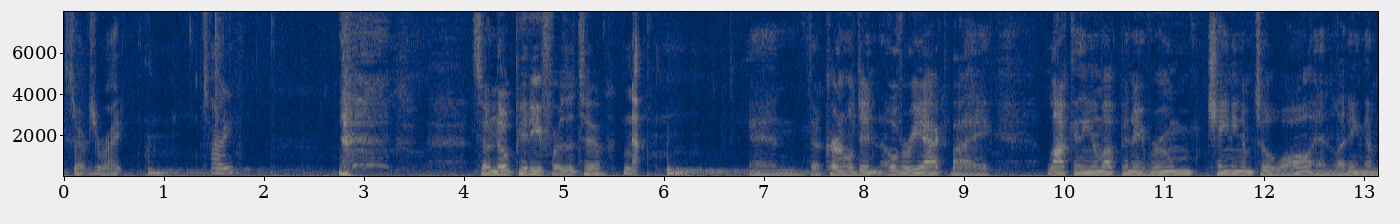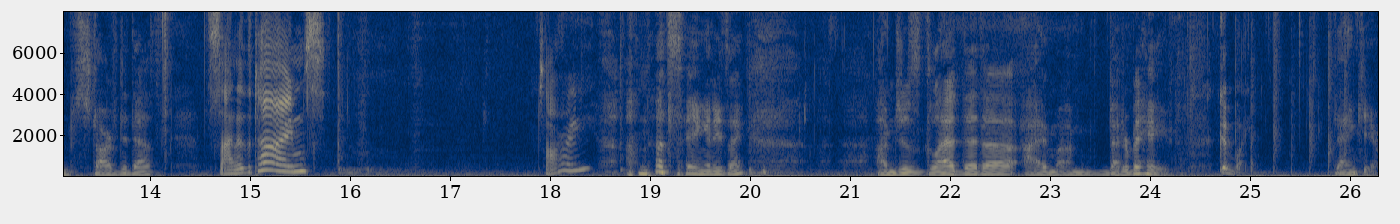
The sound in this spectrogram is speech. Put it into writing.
Serves her right. Sorry. So, no pity for the two? No. And the colonel didn't overreact by locking them up in a room, chaining them to a wall, and letting them starve to death? Sign of the times. Sorry. I'm not saying anything. I'm just glad that uh, I'm, I'm better behaved. Good boy. Thank you.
